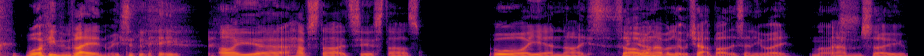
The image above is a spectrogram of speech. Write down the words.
what have you been playing recently? I uh, have started Sea of Stars. Oh yeah, nice. So I want to have a little chat about this anyway. Nice. Um, so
